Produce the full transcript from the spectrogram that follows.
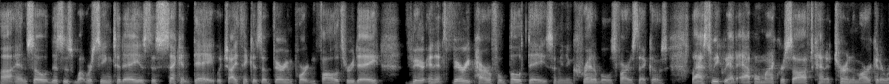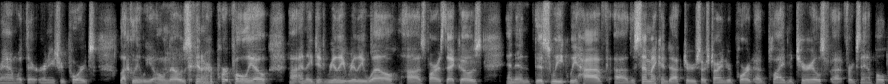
uh, and so this is what we're seeing seeing today is the second day, which I think is a very important follow through day. Very, and it's very powerful both days. I mean, incredible as far as that goes. Last week, we had Apple, Microsoft kind of turn the market around with their earnings reports. Luckily, we own those in our portfolio, uh, and they did really, really well uh, as far as that goes. And then this week, we have uh, the semiconductors are starting to report applied materials, uh, for example.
